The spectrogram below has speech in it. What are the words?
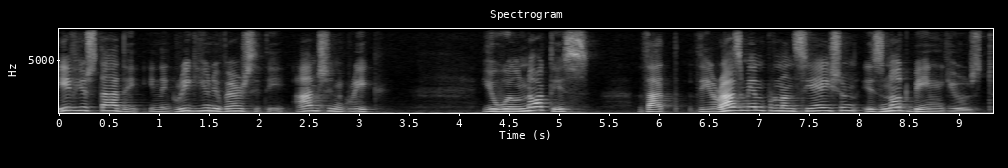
If you study in a Greek university ancient Greek, you will notice that the Erasmian pronunciation is not being used.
